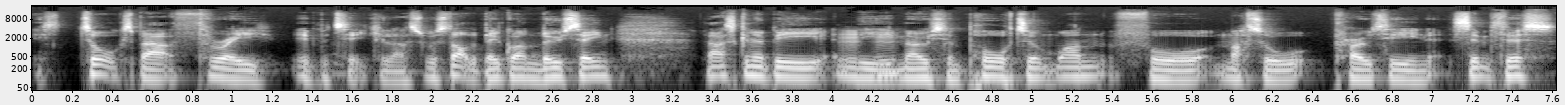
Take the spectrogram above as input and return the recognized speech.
it talks about three in particular. So we'll start the big one, leucine. That's going to be the most important one for muscle protein synthesis.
